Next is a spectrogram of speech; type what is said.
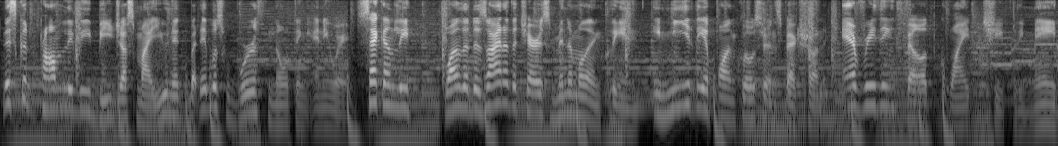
This could probably be just my unit, but it was worth noting anyway. Secondly, while the design of the chair is minimal and clean, immediately upon closer inspection, everything felt quite cheaply made.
